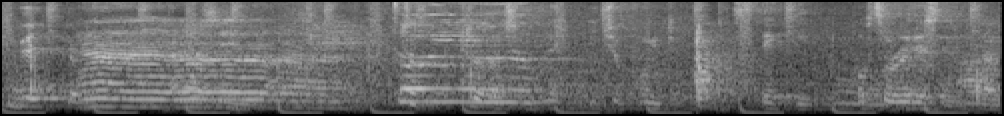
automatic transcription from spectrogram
楽しいト素敵それですねはい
